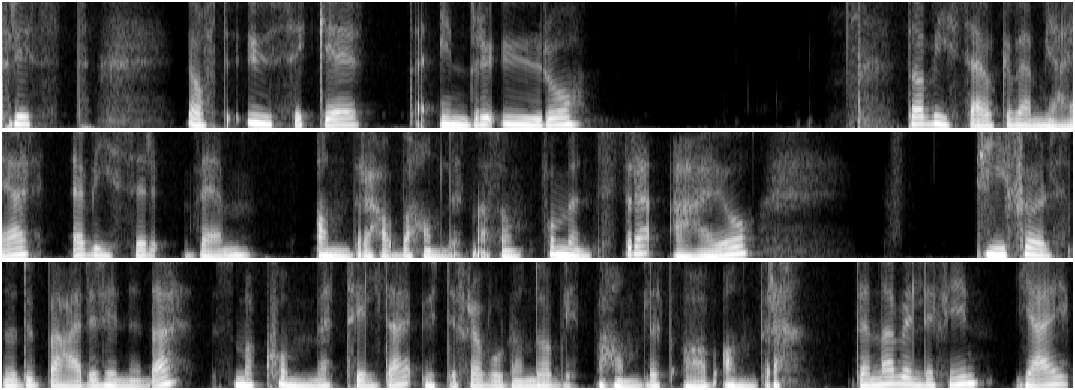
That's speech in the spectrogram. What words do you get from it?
trist, jeg er ofte usikker, det er indre uro. Da viser jeg jo ikke hvem jeg er, jeg viser hvem andre har behandlet meg som. For mønsteret er jo de følelsene du bærer inni deg, som har kommet til deg ut ifra hvordan du har blitt behandlet av andre. Den er veldig fin. Jeg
